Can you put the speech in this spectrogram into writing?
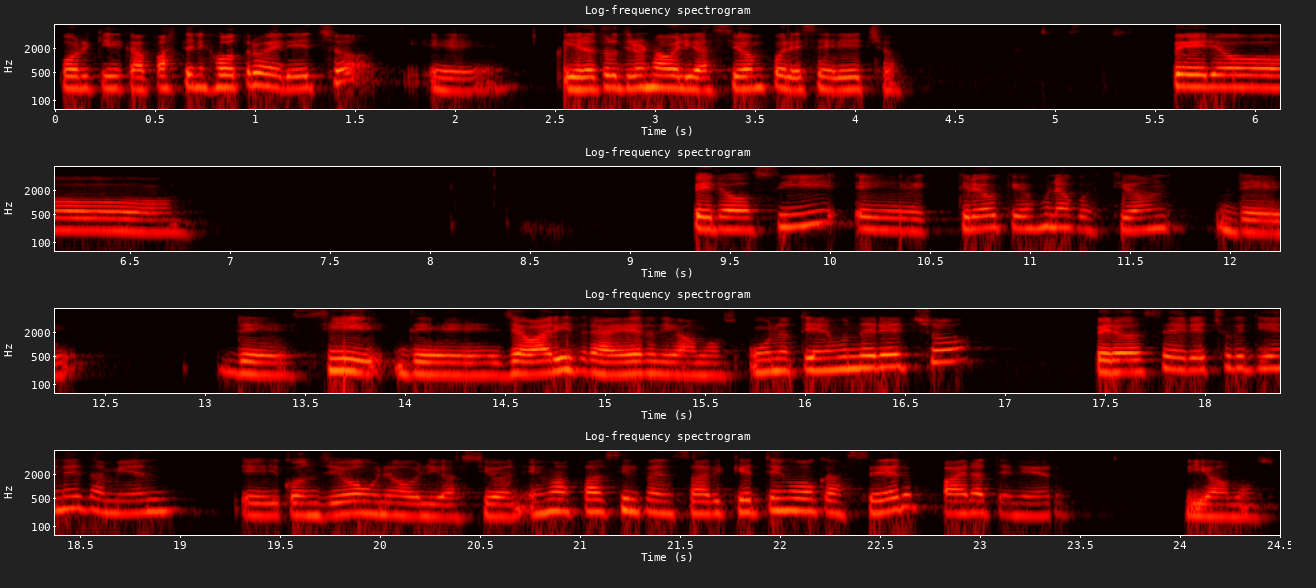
porque capaz tenés otro derecho eh, y el otro tiene una obligación por ese derecho. Pero, pero sí eh, creo que es una cuestión de, de, sí, de llevar y traer, digamos. Uno tiene un derecho, pero ese derecho que tiene también eh, conlleva una obligación. Es más fácil pensar qué tengo que hacer para tener, digamos,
